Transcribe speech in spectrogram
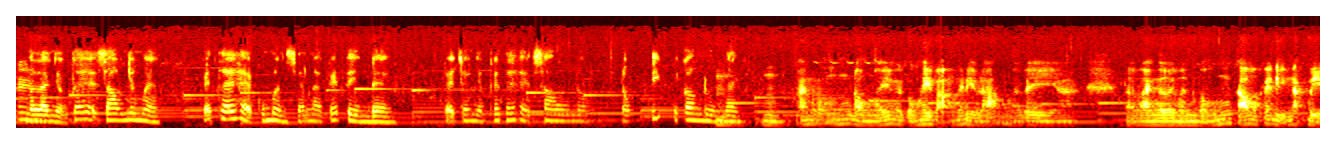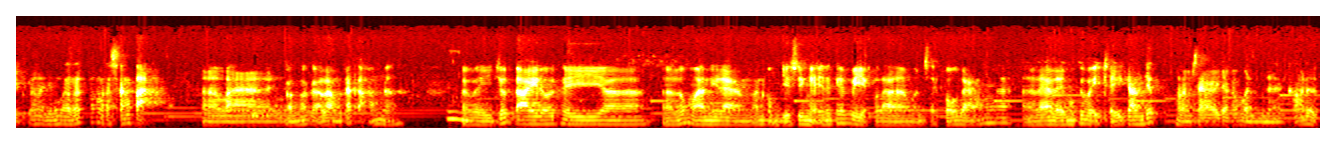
ừ. mà là những thế hệ sau nhưng mà cái thế hệ của mình sẽ là cái tiền đề để cho những cái thế hệ sau nó nối tiếp cái con đường ừ. này ừ. anh cũng đồng ý và cũng hy vọng cái điều đó bởi vì à, vài người mình cũng có một cái điểm đặc biệt đó là chúng ta rất là sáng tạo à, và còn có cả lòng trắc ẩn nữa ừ. bởi vì trước đây đôi khi uh, lúc mà anh đi làm anh cũng chỉ suy nghĩ đến cái việc là mình sẽ cố gắng uh, leo lên một cái vị trí cao nhất làm sao cho mình uh, có được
